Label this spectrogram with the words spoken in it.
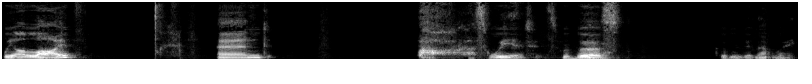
we are live and oh, that's weird. It's reversed. Could move it that way.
